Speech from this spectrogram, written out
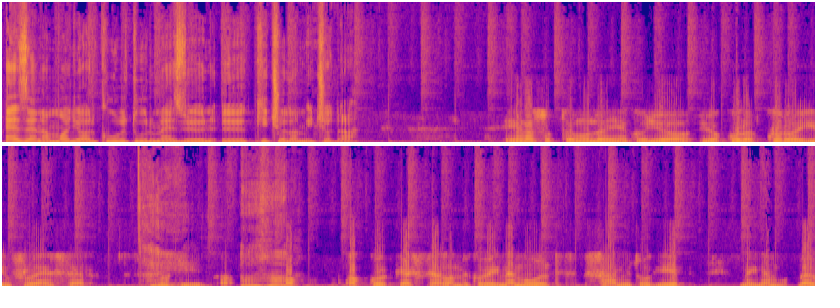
ezen a magyar kultúrmezőn, ő kicsoda, micsoda? Én azt szoktam mondani, hogy ő a, ő a kora, korai influencer, aki Aha. a, akkor kezd fel, amikor még nem volt számítógép, még nem, mert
